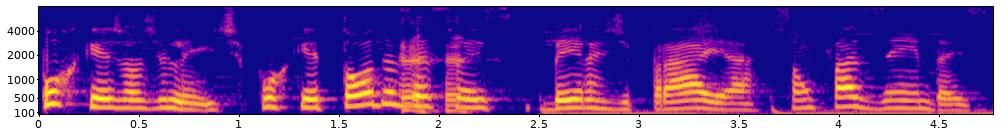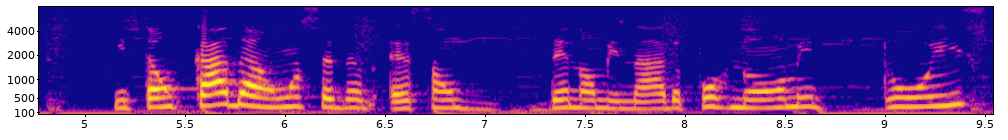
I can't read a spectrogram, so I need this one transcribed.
Por que Jorge Leite? Porque todas essas beiras de praia são fazendas. Então, cada uma é, são denominadas por nome dos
